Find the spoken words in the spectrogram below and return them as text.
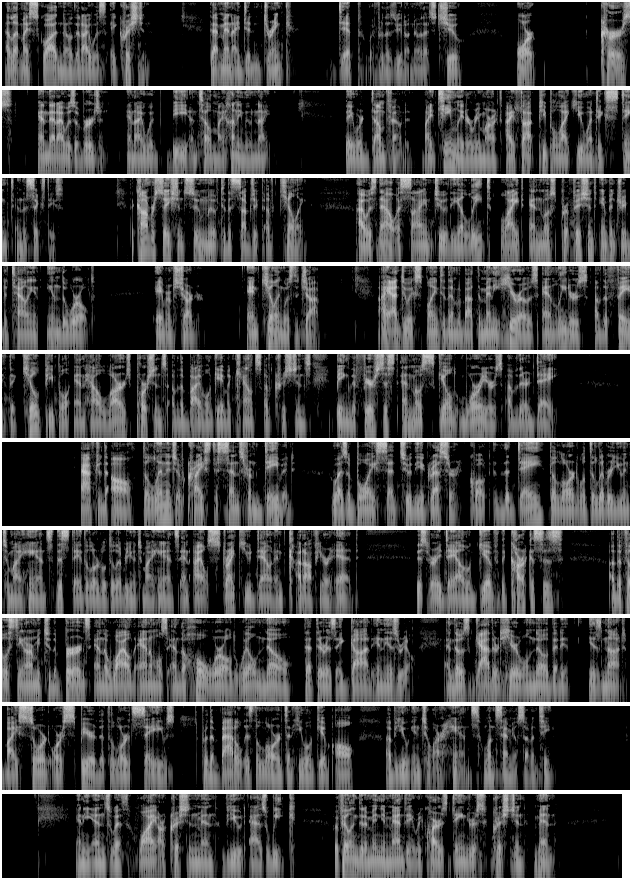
I let my squad know that I was a Christian. That meant I didn't drink, dip, for those of you who don't know, that's chew, or curse, and that I was a virgin and I would be until my honeymoon night. They were dumbfounded. My team leader remarked, I thought people like you went extinct in the 60s. The conversation soon moved to the subject of killing. I was now assigned to the elite, light, and most proficient infantry battalion in the world, Abrams Charter and killing was the job. I had to explain to them about the many heroes and leaders of the faith that killed people and how large portions of the Bible gave accounts of Christians being the fiercest and most skilled warriors of their day. After the all, the lineage of Christ descends from David, who as a boy said to the aggressor, quote, "The day the Lord will deliver you into my hands, this day the Lord will deliver you into my hands, and I'll strike you down and cut off your head. This very day I will give the carcasses of the Philistine army to the birds and the wild animals, and the whole world will know that there is a God in Israel. And those gathered here will know that it is not by sword or spear that the Lord saves, for the battle is the Lord's, and he will give all of you into our hands. 1 Samuel 17. And he ends with Why are Christian men viewed as weak? Fulfilling the Dominion mandate requires dangerous Christian men.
